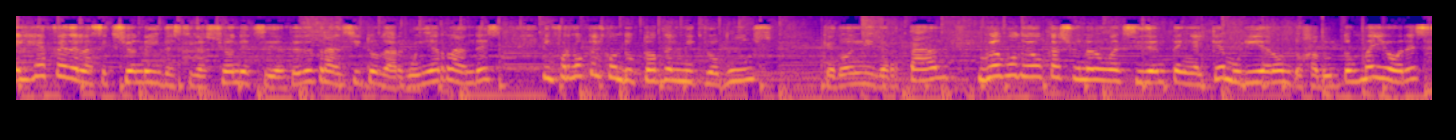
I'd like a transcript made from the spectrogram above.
El jefe de la sección de investigación de accidentes de tránsito, Darwin Hernández, informó que el conductor del microbús quedó en libertad luego de ocasionar un accidente en el que murieron dos adultos mayores,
